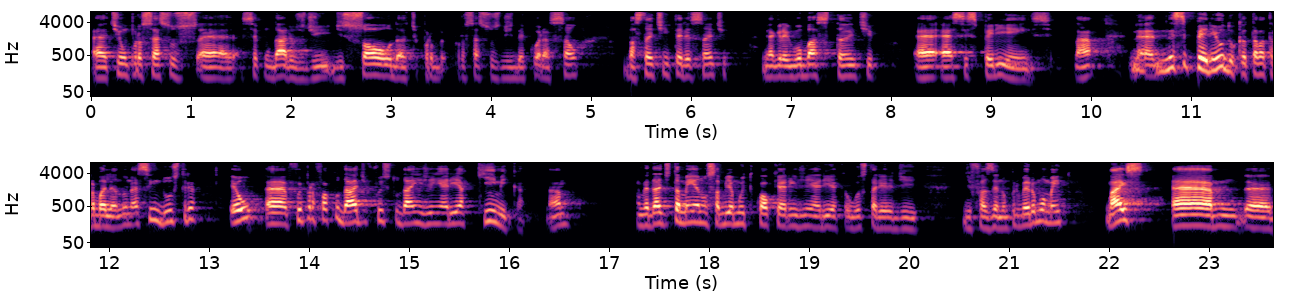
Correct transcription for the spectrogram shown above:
é, tinham processos é, secundários de, de solda, tipo, processos de decoração, bastante interessante, me agregou bastante é, essa experiência. Tá? Né, nesse período que eu estava trabalhando nessa indústria, eu é, fui para a faculdade, fui estudar engenharia química. Tá? Na verdade, também eu não sabia muito qual era a engenharia que eu gostaria de, de fazer no primeiro momento, mas é, é,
